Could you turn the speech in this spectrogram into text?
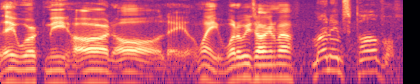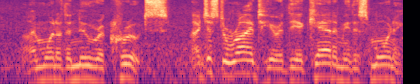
They work me hard all day. Wait, what are we talking about? My name's Pavel. I'm one of the new recruits. I just arrived here at the academy this morning.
